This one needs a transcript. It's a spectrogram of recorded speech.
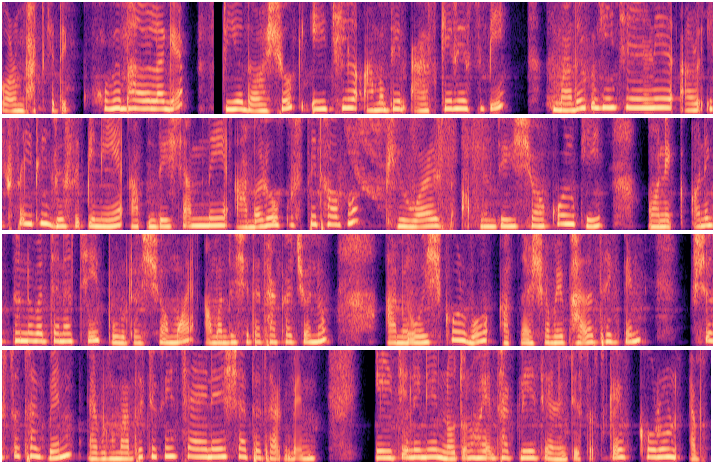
গরম ভাত খেতে খুবই ভালো লাগে। প্রিয় দর্শক, এই ছিল আমাদের আজকের রেসিপি মাদার কুকিং চ্যানেলের আরও এক্সাইটিং রেসিপি নিয়ে আপনাদের সামনে আবারও উপস্থিত হব। ভিউয়ার্স আপনাদের সকলকে অনেক অনেক ধন্যবাদ জানাচ্ছি পুরোটা সময় আমাদের সাথে থাকার জন্য। আমি উইশ করব আপনারা সবাই ভালো থাকবেন, সুস্থ থাকবেন এবং মাদার কুকিং চ্যানেলের সাথে থাকবেন। এই চ্যানেলে নতুন হয়ে থাকলে চ্যানেলটি সাবস্ক্রাইব করুন এবং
